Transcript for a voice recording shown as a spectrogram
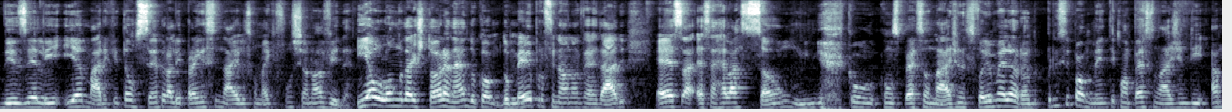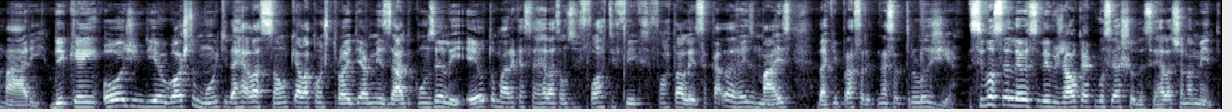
de Zeli e Amari, que estão sempre ali para ensinar eles como é que funciona a vida. E ao longo da história, né, do, do meio pro final, na verdade, essa, essa relação com, com os personagens foi melhorando, principalmente com a personagem de Amari, de quem hoje em dia eu gosto muito da relação que ela constrói de amizade com Zeli. Eu tomara que essa relação se fortifique, se fortaleça cada vez mais daqui para frente nessa trilogia. Se você leu esse livro já, o que é que você achou desse relacionamento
